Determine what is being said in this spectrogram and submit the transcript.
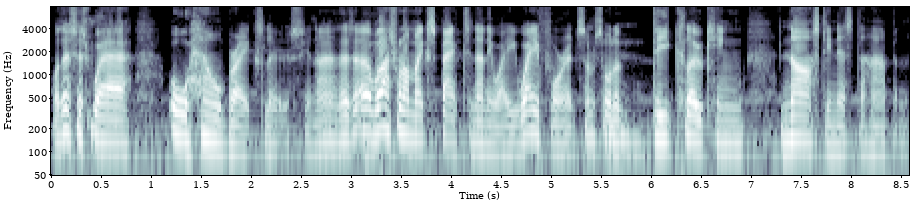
Well, this is where all hell breaks loose. You know, There's, uh, well, that's what I'm expecting anyway. You wait for it, some sort of decloaking nastiness to happen.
